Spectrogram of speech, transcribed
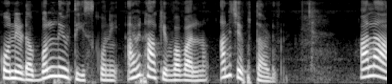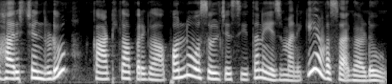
కొన్ని డబ్బులు నీవు తీసుకొని అవి నాకు ఇవ్వవలను అని చెప్తాడు. అలా హరిశ్చంద్రుడు కాటికాపరిగా పన్ను వసూలు చేసి తన యజమానికి ఇవ్వసాగాడు.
